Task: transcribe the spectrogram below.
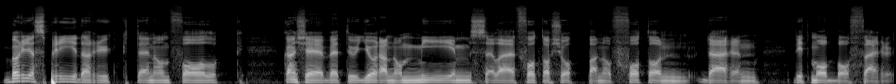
börja sprida rykten om folk, kanske vet du, göra några memes eller photoshoppa några foton där en, ditt mobboffer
